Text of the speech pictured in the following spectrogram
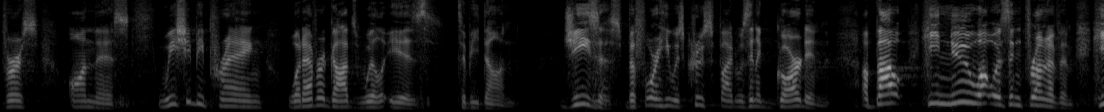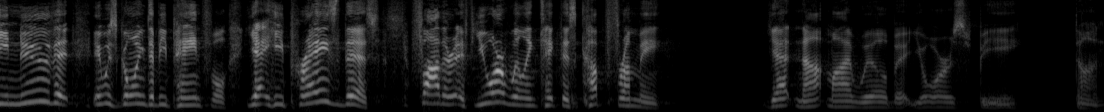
verse on this. We should be praying whatever God's will is to be done. Jesus, before he was crucified, was in a garden. About, he knew what was in front of him. He knew that it was going to be painful. Yet he prays this Father, if you are willing, take this cup from me. Yet not my will, but yours be done.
